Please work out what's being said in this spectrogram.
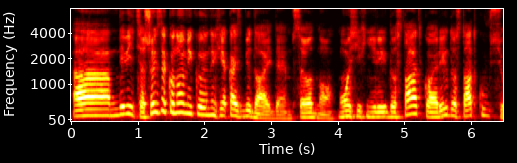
А, дивіться, щось з економікою у них якась біда йде, все одно. Ось їхній рік достатку, а рік достатку все.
